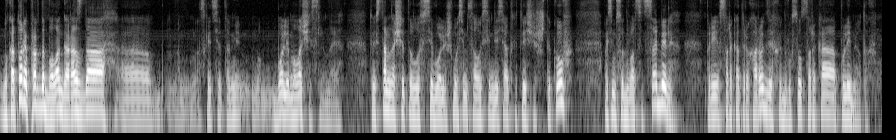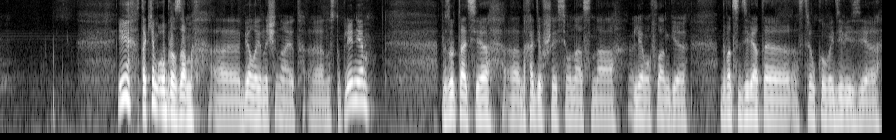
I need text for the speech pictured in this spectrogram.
но которая, правда, была гораздо, э, сказать, это более малочисленная. То есть там насчитывалось всего лишь 8,7 тысяч штыков, 820 сабель при 43 орудиях и 240 пулеметах. И таким образом э, белые начинают э, наступление. В результате э, находившаяся у нас на левом фланге 29-я стрелковая дивизия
